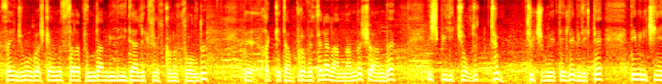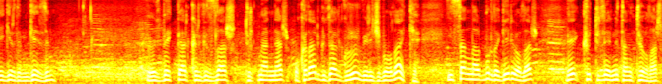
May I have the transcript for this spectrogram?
Sayın Cumhurbaşkanımız tarafından bir liderlik söz konusu oldu. Ve hakikaten profesyonel anlamda şu anda işbirlikçi olduk. Tüm Türk Cumhuriyeti ile birlikte demin içeriye girdim, gezdim. Özbekler, Kırgızlar, Türkmenler o kadar güzel gurur verici bir olay ki. insanlar burada geliyorlar ve kültürlerini tanıtıyorlar.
